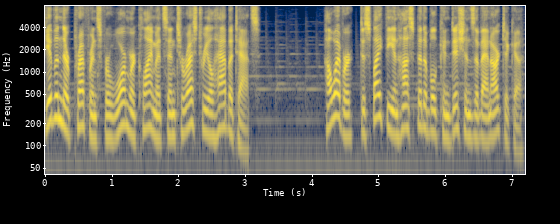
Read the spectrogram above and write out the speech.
given their preference for warmer climates and terrestrial habitats. However, despite the inhospitable conditions of Antarctica,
